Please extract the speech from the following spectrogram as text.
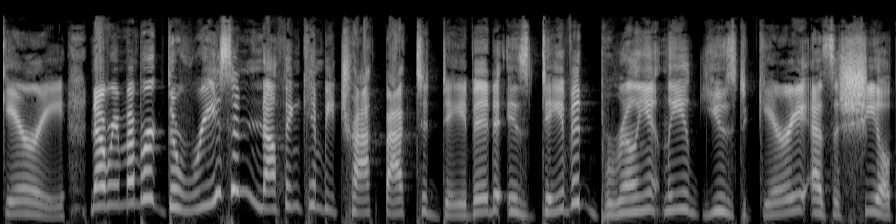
Gary. Now remember the reason nothing can be tracked back to David is David brilliantly used Gary as a shield.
